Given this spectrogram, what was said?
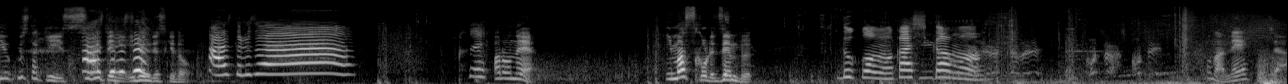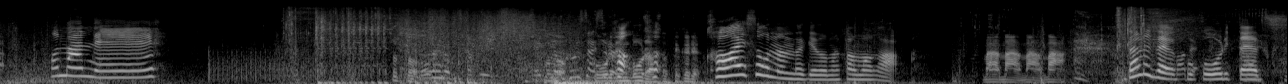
行く先行く先。全てにいるんですけど。アステルスえあのねいますこれ全部どこもかしかも。ほなねじゃあ。ほなね。ちょっとこのゴールデンボール漁ってくる。かわいそうなんだけど仲間が。まあまあまあまあ。誰だよここ降りたやつ。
